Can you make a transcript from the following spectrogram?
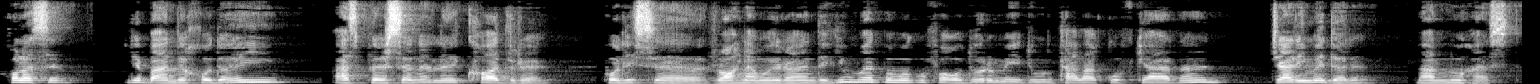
خلاصه یه بند خدایی از پرسنل کادر پلیس راهنمای رانندگی اومد به ما گفت آقا دور میدون توقف کردن جریمه داره. ممنوع هست.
